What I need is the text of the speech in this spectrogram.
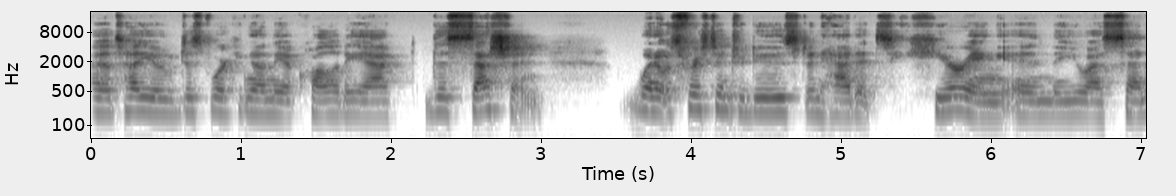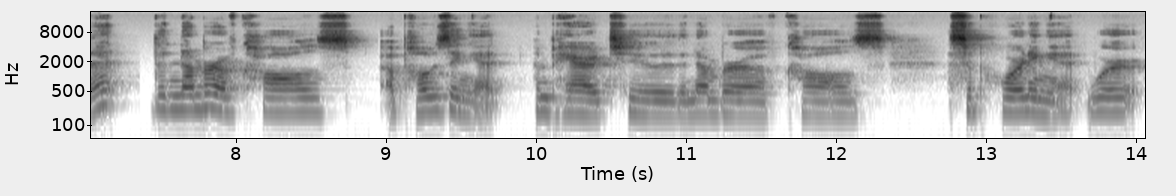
I'll tell you, just working on the Equality Act this session, when it was first introduced and had its hearing in the US Senate, the number of calls opposing it compared to the number of calls supporting it were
